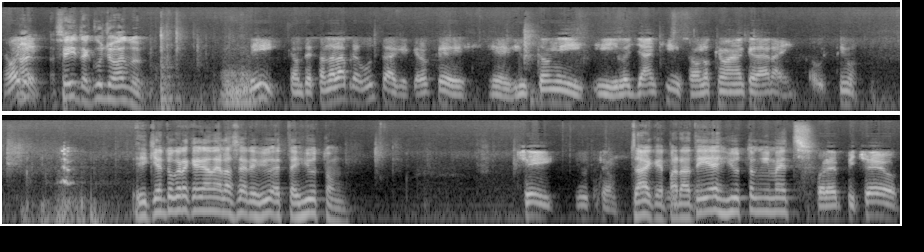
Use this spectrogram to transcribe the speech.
Oye. Ah, sí, te escucho, Ando. Sí, contestando a la pregunta, que creo que Houston y, los Yankees son los que van a quedar ahí, último. ¿Y quién tú crees que gane la serie? Este Houston. Sí, Houston. ¿Sabes que para ti es Houston y Mets? Por el picheo,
